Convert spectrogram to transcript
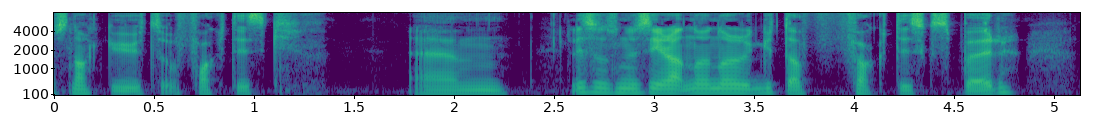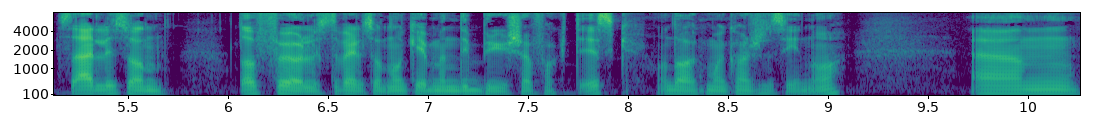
snakke ut faktisk um, Liksom som du sier da, når, når gutta faktisk spør, så er det litt sånn Da føles det veldig sånn ok, men de bryr seg faktisk, og da kan man kanskje si noe. Um,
